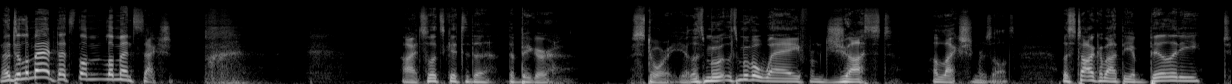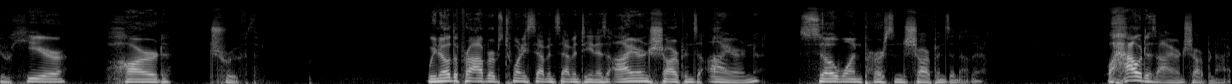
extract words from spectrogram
Uh, to lament, that's the lament section. All right, so let's get to the the bigger story here. Let's move let's move away from just election results. Let's talk about the ability to hear hard truth. We know the Proverbs 27 17 as iron sharpens iron, so one person sharpens another. Well, how does iron sharpen iron?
